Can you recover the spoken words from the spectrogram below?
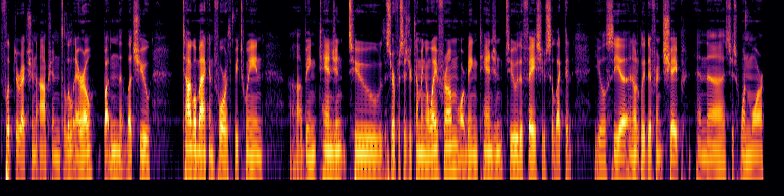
flip direction option is a little arrow button that lets you toggle back and forth between uh, being tangent to the surfaces you're coming away from or being tangent to the face you selected. You'll see a, notably different shape and uh, it's just one more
